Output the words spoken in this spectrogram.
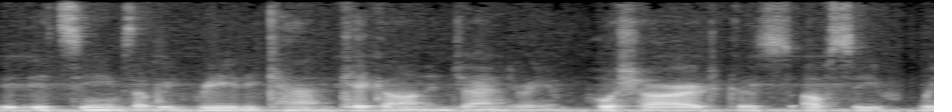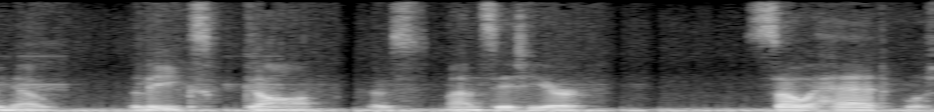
it, it seems that we really can kick on in January and push hard because obviously we know the league's gone because Man City are so ahead, but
